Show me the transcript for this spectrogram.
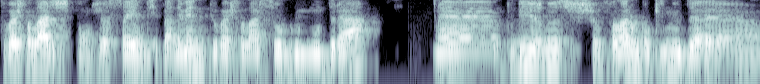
Tu vais falar, bom, já sei antecipadamente, que tu vais falar sobre Mudra. Uh, Podias-nos falar um pouquinho da,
